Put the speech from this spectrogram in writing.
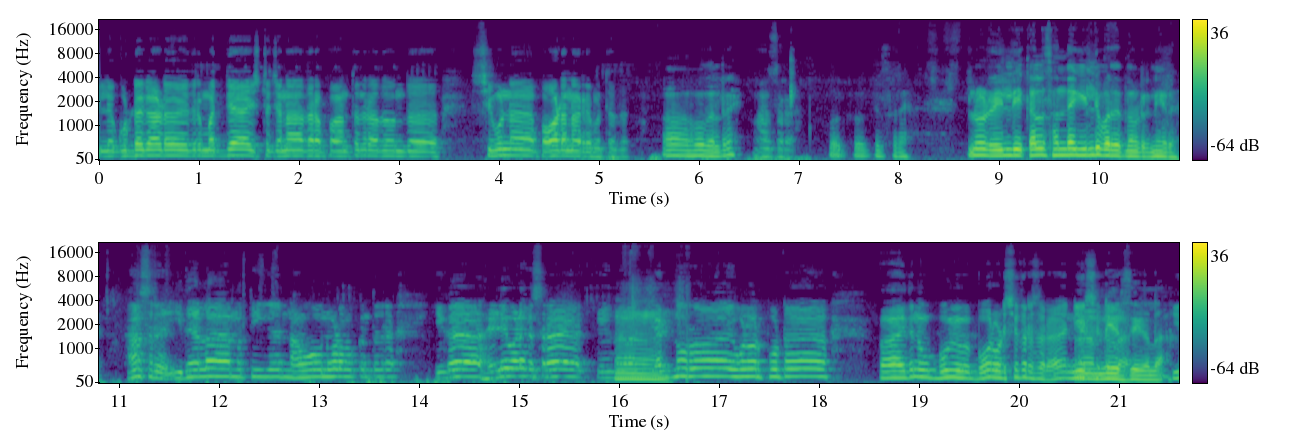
ಇಲ್ಲಿ ಗುಡ್ಡಗಾಡು ಇದ್ರ ಮಧ್ಯ ಇಷ್ಟು ಜನ ಅದಾರಪ್ಪ ಅಂತಂದ್ರೆ ಅದೊಂದು ಶಿವನ ಪವಾಡನ ರೀ ಮತ್ತೆ ಅದು ಹಾಂ ಹೌದಲ್ರಿ? ಹಾ ಸರ್. ಓಕೆ ಓಕೆ ಸರ. ನೋಡ್ರಿ ಇಲ್ಲಿ ಕಲ್ಲು ಸಂದ್ಯಾಗ ಇಲ್ಲಿ ಬರ್ತೈತೆ ನೋಡ್ರಿ ನೀರು. ಹಾಂ ಸರ್ ಇದೆಲ್ಲ ಮತ್ತೆ ಈಗ ನಾವು ನೋಡ್ಬೇಕಂತಂದ್ರೆ ಈಗ ಹಳ್ಳಿ ಒಳಗೆ ಸರ ಈಗ ಎಂಟ್ನೂರು ಏಳ್ನೂರು ಫೂಟ್ ಇದನ್ನು ಭೂಮಿ ಬೋರ್ ಹೊಡಿಸಿದ್ರೆ ಸರ್ ನೀರು ನೀರು ಸಿಗಲ್ಲ. ಈ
